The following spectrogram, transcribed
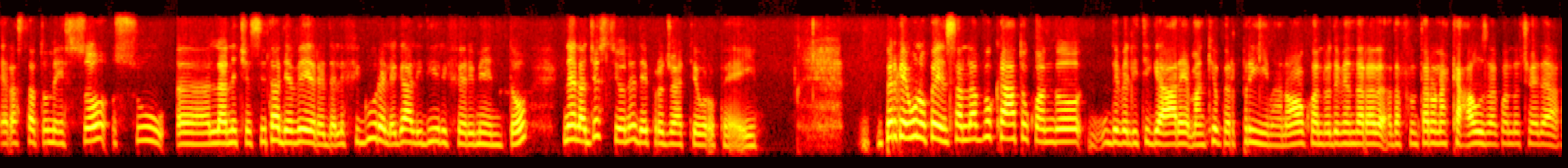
era stato messo sulla eh, necessità di avere delle figure legali di riferimento nella gestione dei progetti europei. Perché uno pensa all'avvocato quando deve litigare, ma anche io per prima, no? quando deve andare ad affrontare una causa, quando c'è da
